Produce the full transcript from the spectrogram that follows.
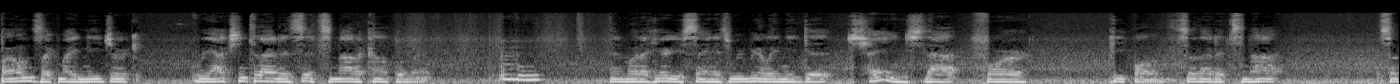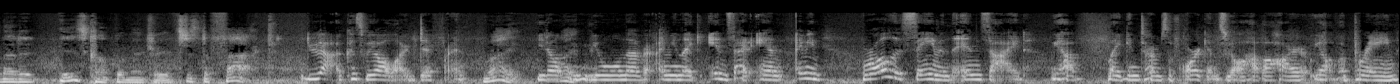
bones, like, my knee jerk reaction to that is it's not a compliment. Mm-hmm. And what I hear you saying is we really need to change that for people so that it's not, so that it is complimentary. It's just a fact. Yeah, because we all are different. Right. You don't. right. You will never. I mean, like inside and I mean, we're all the same in the inside. We have like in terms of organs, we all have a heart, we all have a brain,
